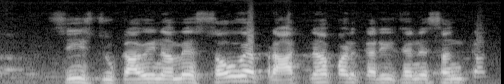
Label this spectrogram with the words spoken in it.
શીશ ઝુકાવીને અમે સૌએ પ્રાર્થના પણ કરી છે અને સંકલ્પ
